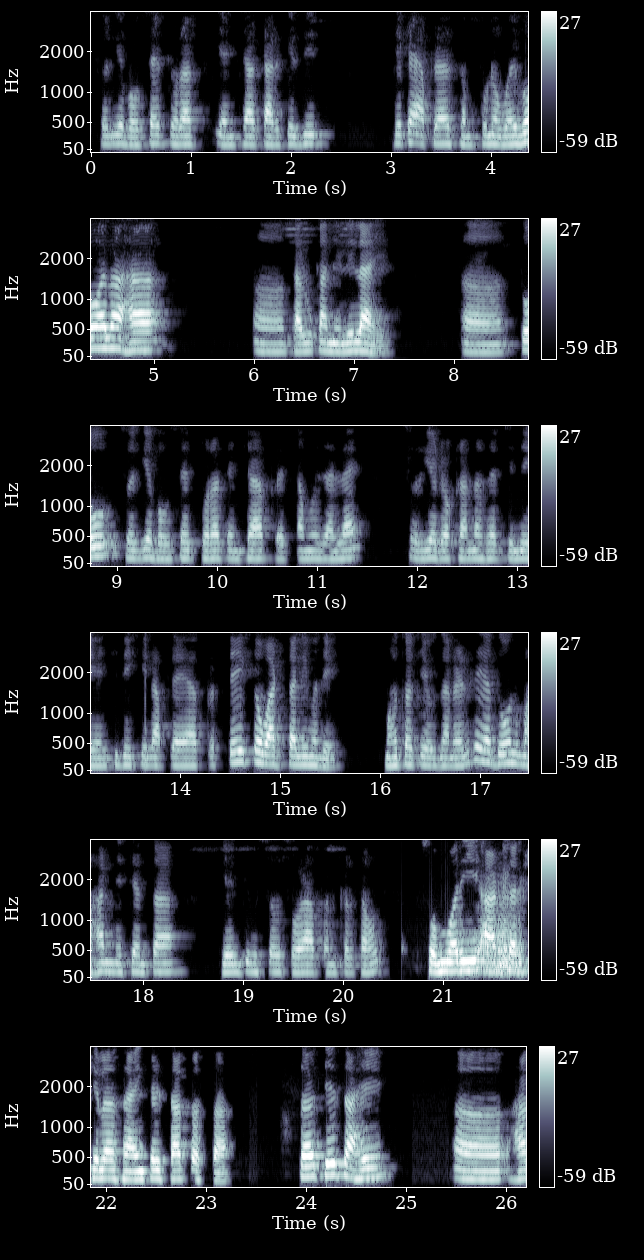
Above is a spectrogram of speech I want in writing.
स्वर्गीय भाऊसाहेब थोरात यांच्या कारकिर्दीत जे काय आपल्या संपूर्ण वैभवाला हा तालुका नेलेला आहे तो स्वर्गीय भाऊसाहेब थोरात यांच्या प्रयत्नामुळे झालेला आहे. स्वर्गीय डॉक्टर अण्णासाहेब शिंदे यांची देखील आपल्या या प्रत्येक वाटचालीमध्ये महत्त्वाचे योगदान राहिले तर या दोन महान नेत्यांचा जयंती उत्सव सोहळा आपण करत आहोत. सोमवारी आठ तारखेला सायंकाळी सात वाजता तर तेच आहे हा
